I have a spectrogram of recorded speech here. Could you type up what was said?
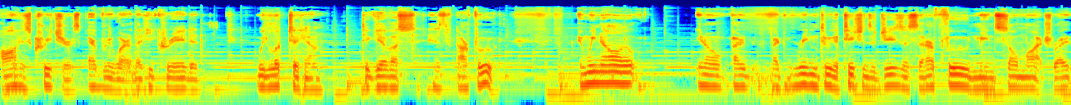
all his creatures everywhere that he created. We look to him to give us his our food. And we know, you know, by, by reading through the teachings of Jesus that our food means so much, right?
